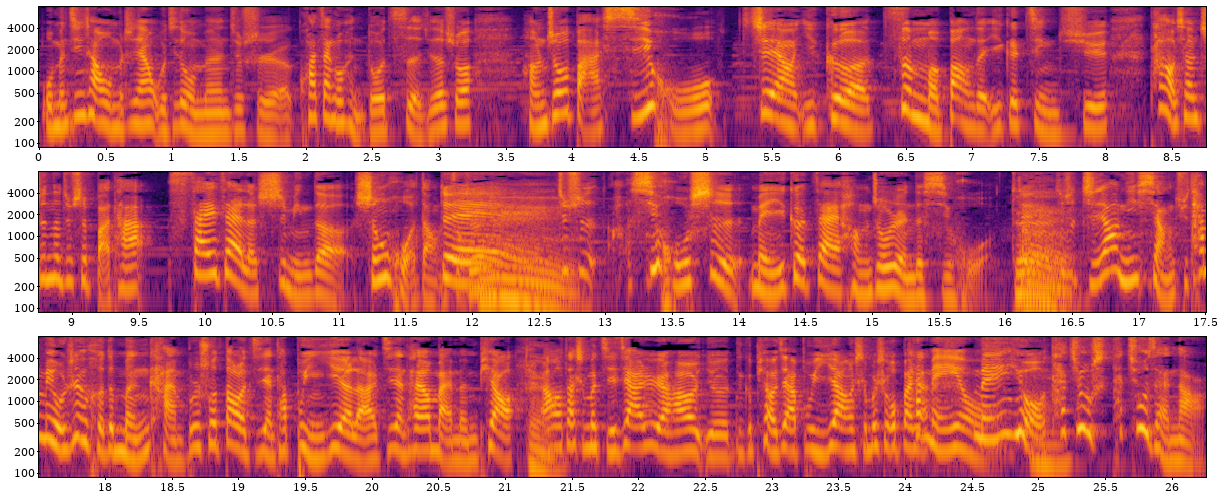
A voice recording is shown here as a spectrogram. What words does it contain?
我们经常，我们之前我记得我们就是夸赞过很多次，觉得说杭州把西湖这样一个这么棒的一个景区，它好像真的就是把它塞在了市民的生活当中。对就是西湖是每一个在杭州人的西湖，对就是只要你想去，它没有任何的门槛，不是说到了几点它不营业了，几点他要买门票，然后他什么节假日还有有那个票价不一样，什么时候办他，没有。没有，他就是他就在那儿，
